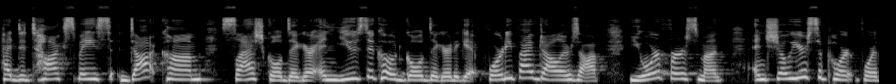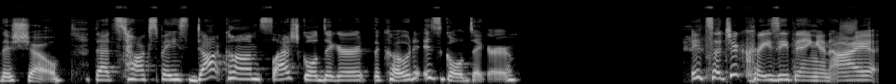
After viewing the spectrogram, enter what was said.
head to Talkspace.com slash goal digger and use the code Goal Digger to get $45 off your first month and show your support for this show. That's Talkspace.com slash Goal Digger. The code is Goal Digger. It's such a crazy thing. And I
